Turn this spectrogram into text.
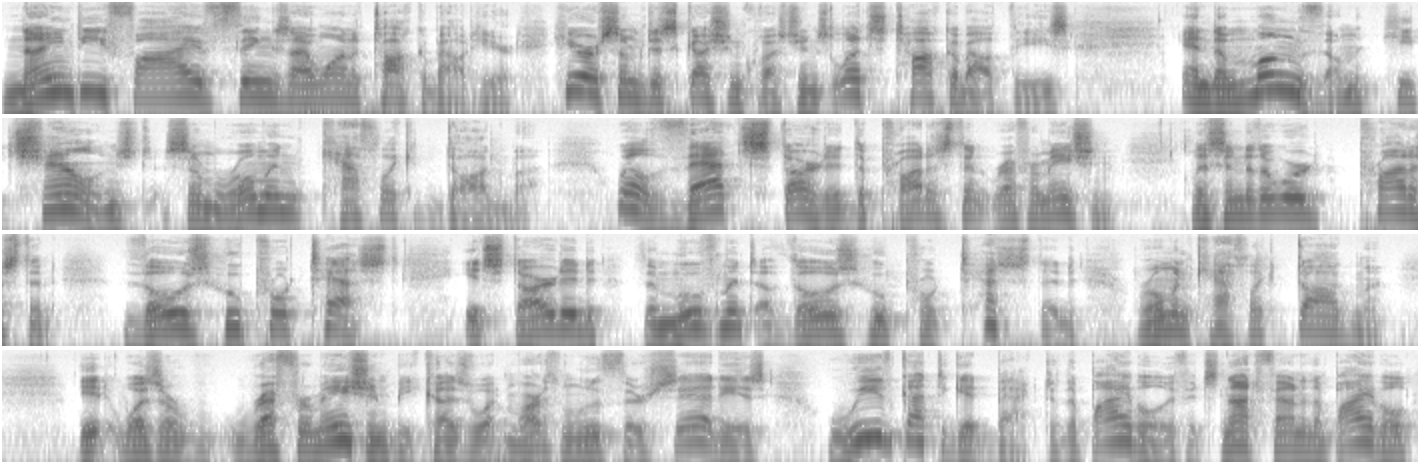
95 things I want to talk about here. Here are some discussion questions. Let's talk about these. And among them, he challenged some Roman Catholic dogma. Well, that started the Protestant Reformation. Listen to the word Protestant, those who protest. It started the movement of those who protested Roman Catholic dogma it was a reformation because what Martin Luther said is we've got to get back to the Bible. If it's not found in the Bible,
